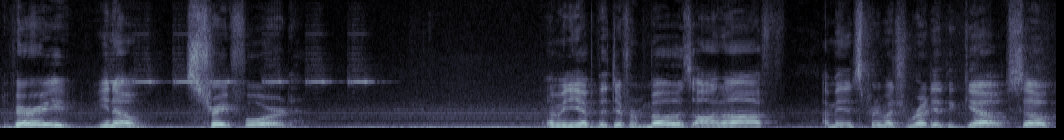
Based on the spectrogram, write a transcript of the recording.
very, you know, straightforward. I mean, you have the different modes on, off. I mean, it's pretty much ready to go. So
